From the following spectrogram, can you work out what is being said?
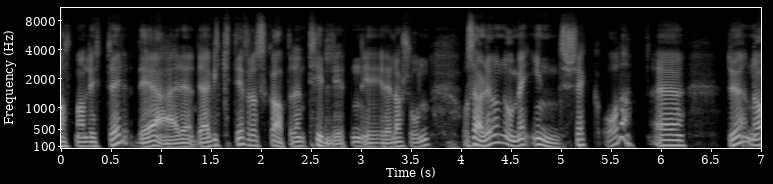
at man lytter, det er, det er, viktig for å skape den tilliten i relasjonen. Og så er det jo noe med innsjekk òg, da. Eh, Du, nå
